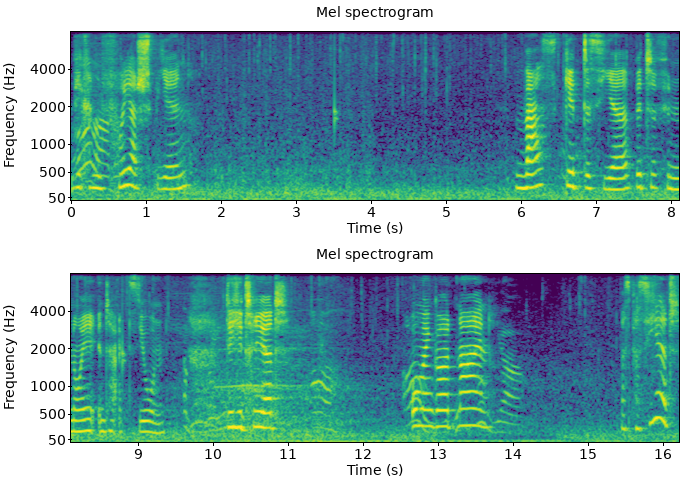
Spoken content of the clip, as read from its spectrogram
Wir können ah. Feuer spielen. Was gibt es hier bitte für neue Interaktionen? Dehydriert. Oh mein Gott, nein. Was passiert?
